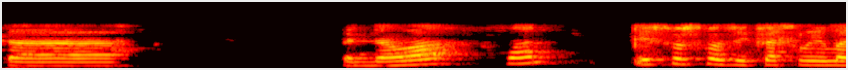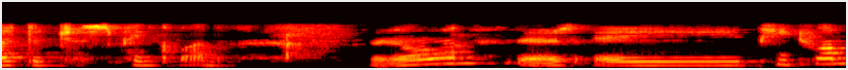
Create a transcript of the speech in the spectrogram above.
the vanilla one. This one smells exactly like the just pink one. Vanilla one. There's a peach one.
